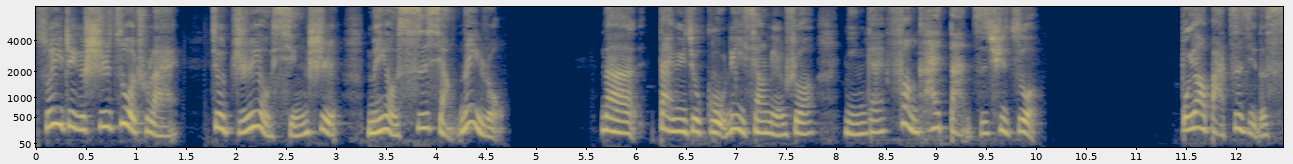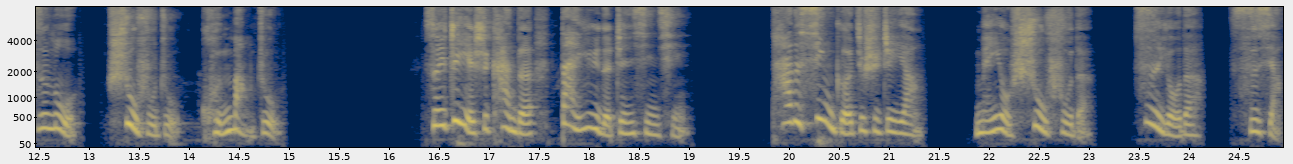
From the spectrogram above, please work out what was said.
所以这个诗做出来就只有形式，没有思想内容。那黛玉就鼓励香菱说：“你应该放开胆子去做，不要把自己的思路束缚住、捆绑住。”所以这也是看得黛玉的真性情，她的性格就是这样，没有束缚的、自由的思想。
